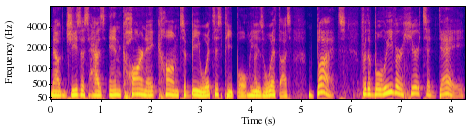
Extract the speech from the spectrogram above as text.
now Jesus has incarnate come to be with his people. He is with us. But for the believer here today,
